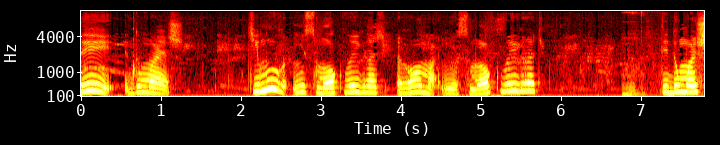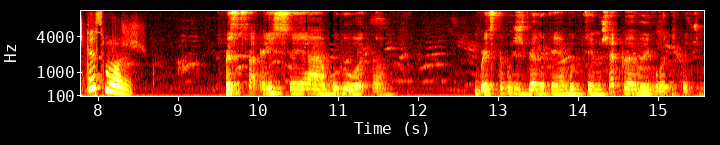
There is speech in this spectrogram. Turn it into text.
ты думаешь, Тимур не смог выиграть, Рома не смог выиграть. Ты думаешь, ты сможешь? Если, если я буду это... Если ты будешь бегать, а я буду тебе мешать, то я выиграю, это точно.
